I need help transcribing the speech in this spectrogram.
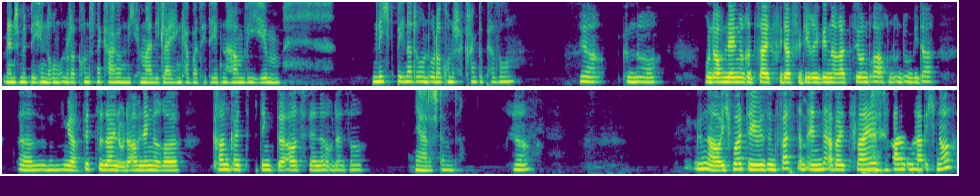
Menschen mit Behinderung oder chronischen Erkrankungen nicht immer die gleichen Kapazitäten haben wie eben nicht behinderte und oder chronisch erkrankte Personen. Ja, genau. Und auch längere Zeit wieder für die Regeneration brauchen und um wieder ähm, ja, fit zu sein oder auch längere krankheitsbedingte Ausfälle oder so. Ja, das stimmt. Ja. Genau, ich wollte, wir sind fast am Ende, aber zwei Fragen habe ich noch.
